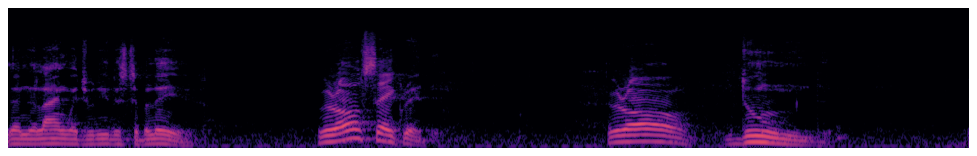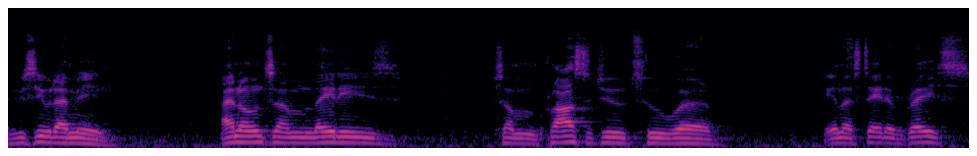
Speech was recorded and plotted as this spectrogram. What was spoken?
than the language would lead us to believe. We're all sacred. We're all doomed. If you see what I mean. I known some ladies, some prostitutes who were in a state of grace.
